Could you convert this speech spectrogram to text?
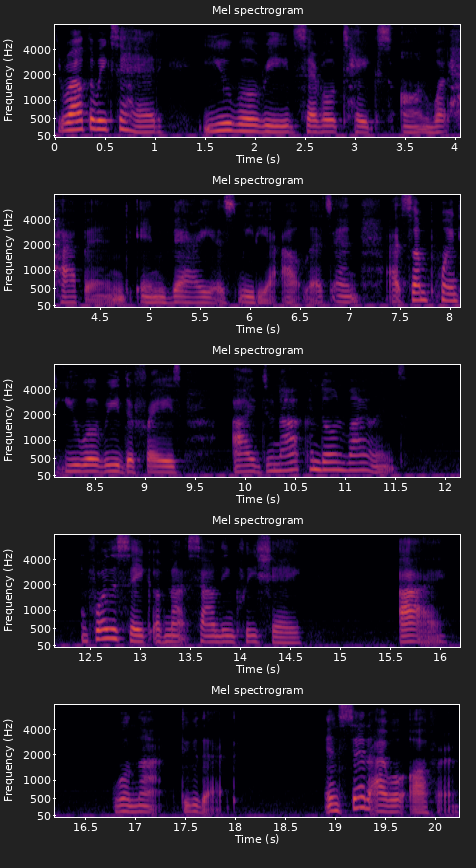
Throughout the weeks ahead, you will read several takes on what happened in various media outlets. And at some point, you will read the phrase, I do not condone violence. And for the sake of not sounding cliche, I will not do that. Instead, I will offer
